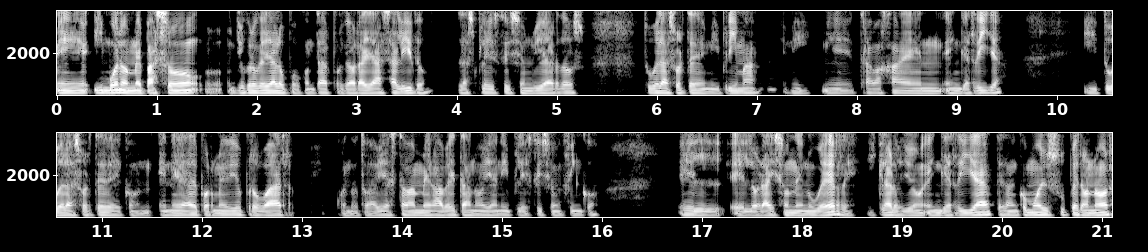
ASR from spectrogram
Me- y bueno, me pasó, yo creo que ya lo puedo contar, porque ahora ya ha salido las PlayStation VR 2. Tuve la suerte de mi prima, mi, mi- trabaja en, en guerrilla, y tuve la suerte de con N edad de por medio probar, cuando todavía estaba en Megabeta, no había ni PlayStation 5, el, el Horizon en VR. Y claro, yo en guerrilla te dan como el super honor.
